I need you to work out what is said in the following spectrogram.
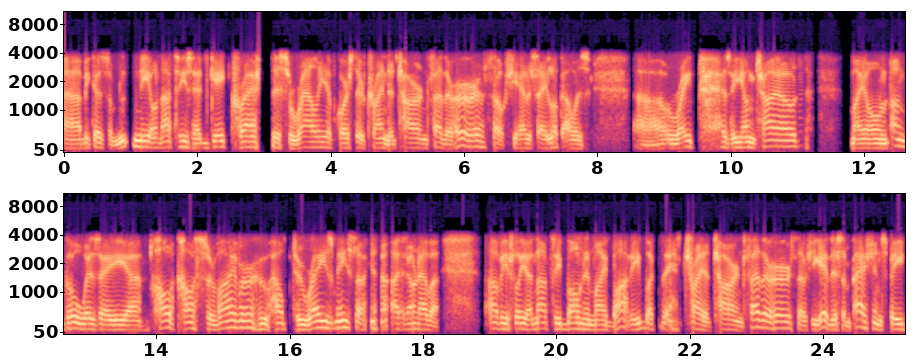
uh, because some neo Nazis had gate crashed this rally. Of course, they're trying to tar and feather her. So she had to say, look, I was uh, raped as a young child. My own uncle was a uh, Holocaust survivor who helped to raise me, so you know I don't have a obviously a Nazi bone in my body, but they try to tar and feather her. So she gave this impassioned speech,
